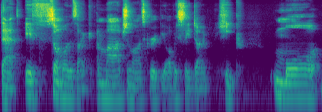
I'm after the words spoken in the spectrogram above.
that if someone is like a marginalized group, you obviously don't heap more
